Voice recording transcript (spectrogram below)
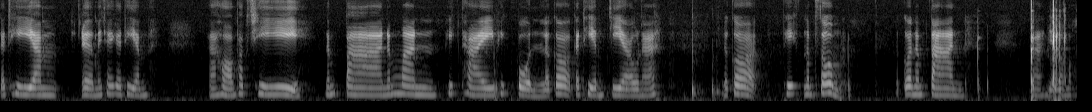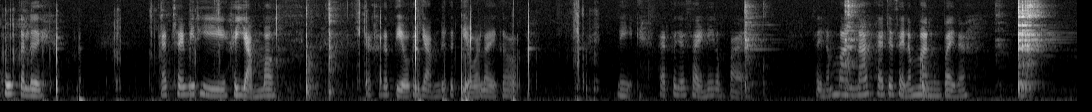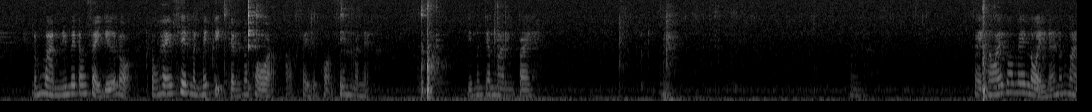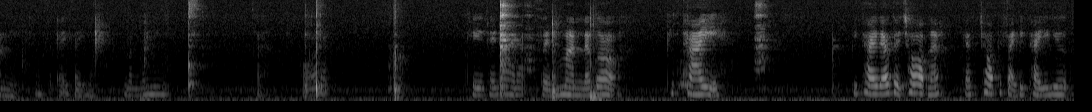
กระเทียม เออไม่ใช่กระเทียมอหอมผักชี น้ำปลา น้ำมัน พริกไทย พริกป่น แล้วก็กระเทียมเจียวนะ แล้วก็พริกน้ำส้ม แล้วก็น้ำตาลอะเดี๋ยวเรามาคลุกกันเลยแพทใช้วิธีขยำเอาแต่ก๋วยเตี๋ยวขยำหรือก๋วยเตี๋ยวอะไรก็ นี่แพทก็จะใส่นี่ลงไป ใส่น้ำมันนะ แพทจะใส่น้ำมันลงไปนะ น้ำมันนี่ไม่ต้องใส่เยอะหรอกเอาให้เส้นมันไม่ติดกันก็พออะเอาใส่เฉพาะเส้นมันเนี่ยเดี๋ยวมันจะมันไปใส่น้อยก็ไม่อร่อยนะน้ำมันนี่ต้อใส่ใส่หน่อยมันไม่นิ่งอะพอแล้วโอเคใช้ได้ละใส่น้ำมันแล้วก็พริกไทยพริกไทยแล้วแต่ชอบนะแพทชอบไปใส่พริกไทยเยอะ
